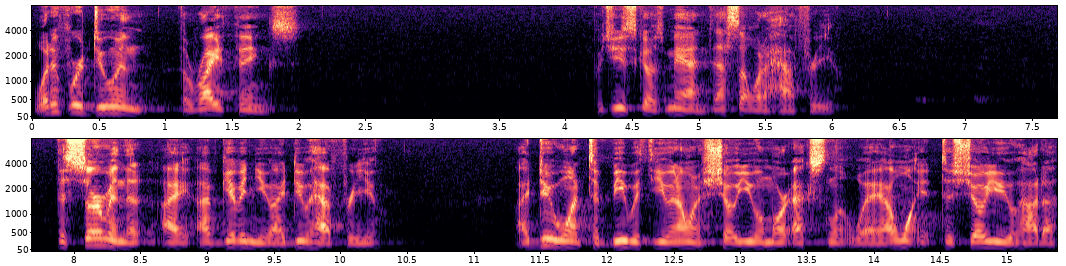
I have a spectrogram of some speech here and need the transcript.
What if we're doing the right things? But Jesus goes, Man, that's not what I have for you. The sermon that I, I've given you, I do have for you. I do want to be with you, and I want to show you a more excellent way. I want to show you how to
